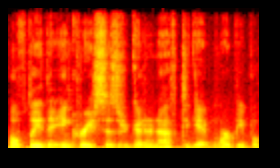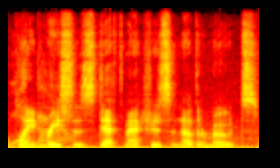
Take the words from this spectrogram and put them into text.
Hopefully the increases are good enough to get more people playing races, death matches, and other modes.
